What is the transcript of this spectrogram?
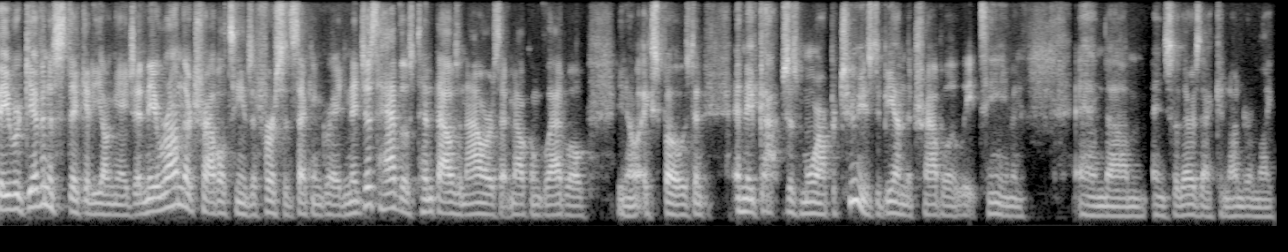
they were given a stick at a young age and they were on their travel teams at first and second grade and they just have those 10,000 hours that Malcolm Gladwell, you know, exposed and and they've got just more opportunities to be on the travel elite team and and um and so there's that conundrum like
